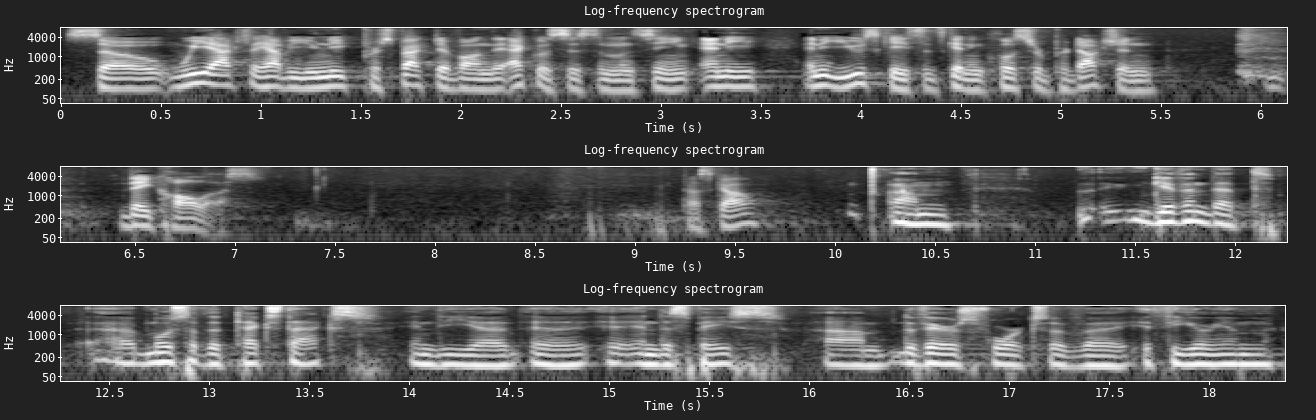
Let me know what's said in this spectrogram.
So we actually have a unique perspective on the ecosystem and seeing any any use case that's getting closer to production, they call us. Pascal? Um, given that uh, most of the tech stacks in the uh, uh, in the space, um, the various forks of uh, Ethereum,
